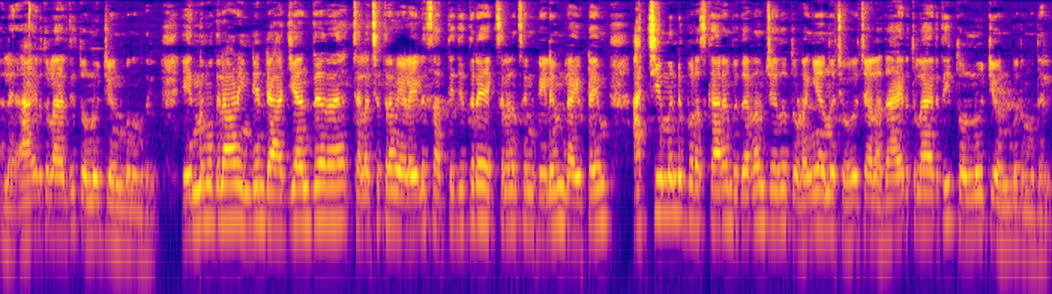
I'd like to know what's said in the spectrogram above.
അല്ലെ? ആയിരത്തി തൊള്ളായിരത്തി തൊണ്ണൂറ്റി ഒൻപത് മുതൽ. എന്ന് മുതലാണ് ഇന്ത്യൻ രാജ്യാന്തര ചലച്ചിത്രമേളയിൽ സത്യജിത്ര എക്സലൻസ് ഇൻ ഫിലിം ലൈഫ് ടൈം അച്ചീവ്മെന്റ് പുരസ്കാരം വിതരണം ചെയ്തു തുടങ്ങിയെന്ന് ചോദിച്ചാൽ അത് ആയിരത്തി തൊള്ളായിരത്തി തൊണ്ണൂറ്റി ഒൻപത് മുതൽ.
